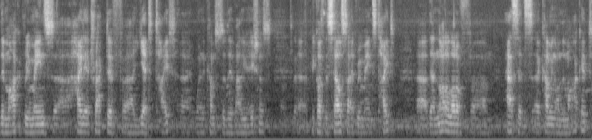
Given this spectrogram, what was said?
the market remains uh, highly attractive uh, yet tight uh, when it comes to the valuations because the sell side remains tight. there are not a lot of um, assets coming on the market.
